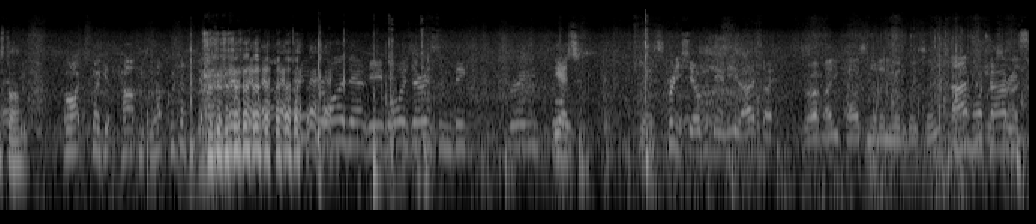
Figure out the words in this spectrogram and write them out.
last time. Alright, just go get the car, pick me up, could you? Keep your eyes out here, boys. There is some big trees. yes. Yes. It's pretty sheltered down here though, so. Alright mate, your car's not anywhere to be seen. No, my car is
